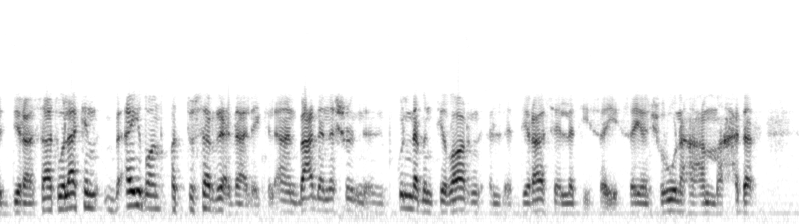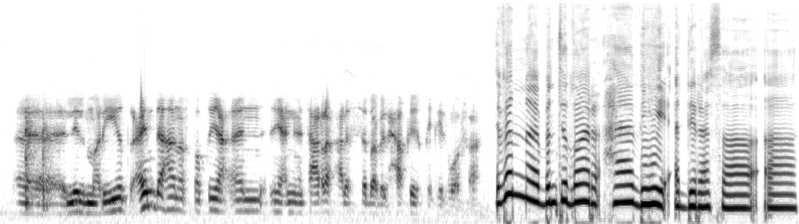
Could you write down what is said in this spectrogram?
الدراسات ولكن أيضا قد تسرع ذلك. الآن بعد نشر كنا بانتظار الدراسة التي سينشرونها عما حدث للمريض. عندها نستطيع أن يعني نتعرف على السبب الحقيقي للوفاة. اذا بانتظار هذه الدراسة آه،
